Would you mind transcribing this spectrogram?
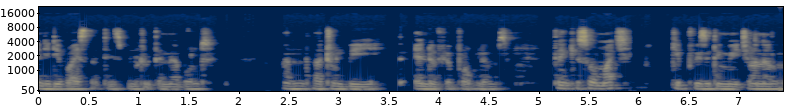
any device that is Bluetooth enabled and that will be the end of your problems. Thank you so much. Keep visiting my channel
